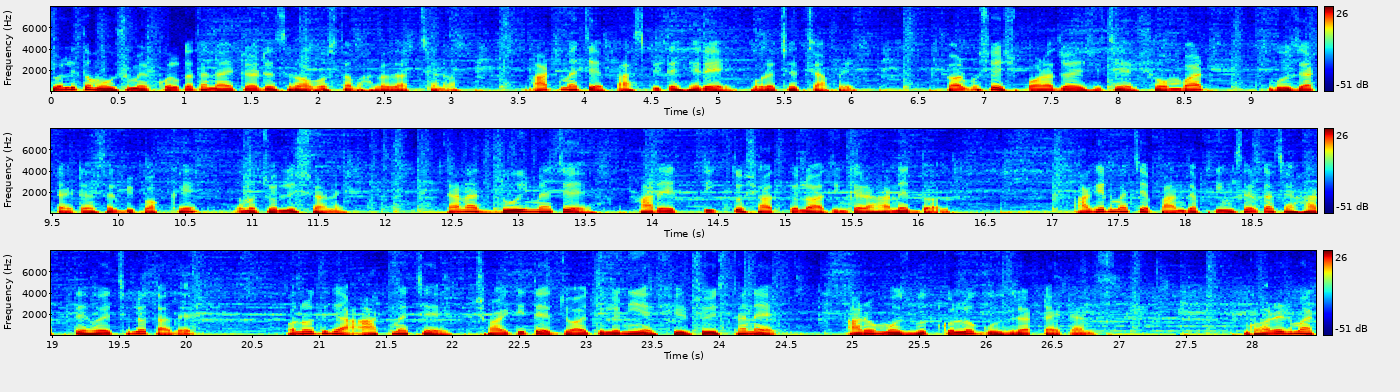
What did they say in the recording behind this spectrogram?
চলিত মৌসুমে কলকাতা নাইট রাইডার্সের অবস্থা ভালো যাচ্ছে না। আট ম্যাচে পাঁচটিতে হেরে পড়েছে চাপে। সর্বশেষ পরাজয় এসেছে সোমবার গুজরাট টাইটান্সের বিপক্ষে উনচল্লিশ রানে। টানা দুই ম্যাচে হারের তিক্ত স্বাদ পেল আজিঙ্কে রাহানের দল। আগের ম্যাচে পাঞ্জাব কিংসের কাছে হারতে হয়েছিল তাদের। অন্যদিকে আট ম্যাচে ছয়টিতে জয় তুলে নিয়ে শীর্ষস্থানে আরও মজবুত করল গুজরাট টাইটান্স। ঘরের মাঠ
